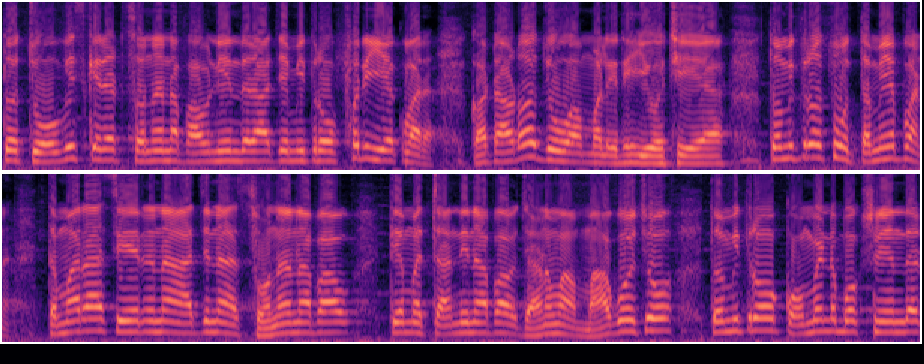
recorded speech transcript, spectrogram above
તો ચોવીસ કેરેટ સોનાના ભાવની અંદર આજે મિત્રો ફરી એકવાર ઘટાડો જોવા મળી રહ્યો છે. તો મિત્રો શું તમે પણ તમારા શહેરના આજના સોનાના ભાવ તેમજ ચાંદીના ભાવ જાણવા માગો છો? તો મિત્રો કોમેન્ટ બોક્સની અંદર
